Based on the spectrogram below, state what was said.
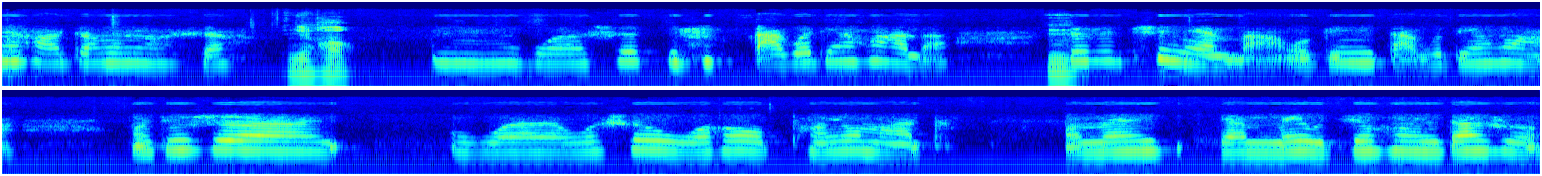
你好，张明老师。你好，嗯，我是 打过电话的，嗯就是去年吧，我给你打过电话，我就是我我是我和我朋友嘛，我们也没有结婚，但是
